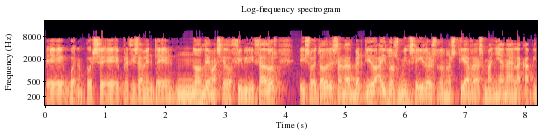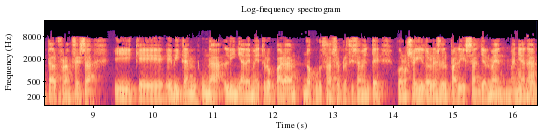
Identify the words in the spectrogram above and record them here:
eh, bueno, pues eh, precisamente no demasiado civilizados y sobre todo les han advertido, hay 2.000 seguidores donostiarras mañana en la capital francesa y que eviten una línea de metro para no cruzarse precisamente con los seguidores del Paris Saint Germain. Mañana...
